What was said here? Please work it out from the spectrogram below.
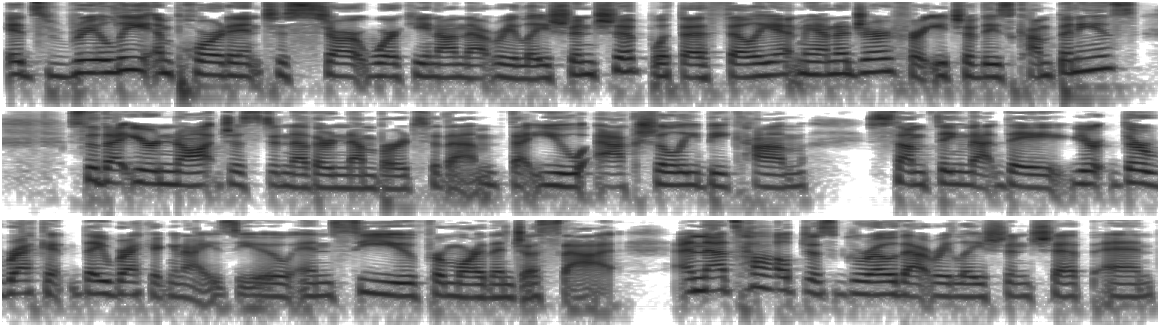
it's really important to start working on that relationship with the affiliate manager for each of these companies so that you're not just another number to them, that you actually become something that they you're they're rec- they recognize you and see you for more than just that. And that's helped us grow that relationship and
